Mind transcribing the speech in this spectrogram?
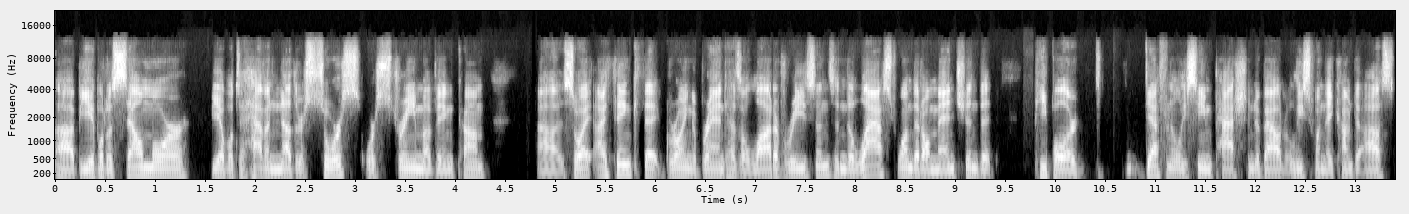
uh, be able to sell more, be able to have another source or stream of income. Uh, so I, I think that growing a brand has a lot of reasons. And the last one that I'll mention that people are definitely seem passionate about, at least when they come to us,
